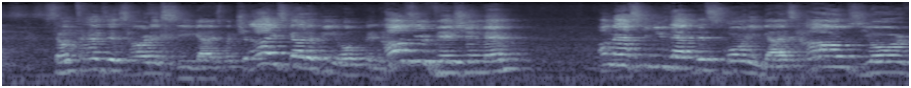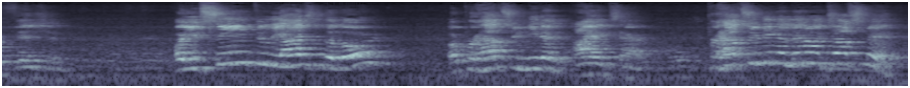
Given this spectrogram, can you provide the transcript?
Sometimes it's hard to see, guys, but your eyes gotta be open. How's your vision, man? I'm asking you that this morning, guys. How's your vision? Are you seeing through the eyes of the Lord? Or perhaps you need an eye exam. Perhaps you need a little adjustment.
